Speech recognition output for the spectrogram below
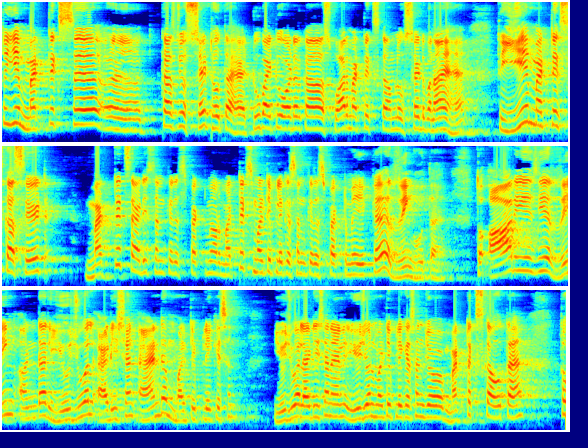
तो ये मैट्रिक्स का जो सेट होता है टू बाई टू ऑर्डर का स्क्वायर मैट्रिक्स का हम लोग सेट बनाए हैं तो ये मैट्रिक्स का सेट मैट्रिक्स एडिशन के रिस्पेक्ट में और मैट्रिक्स मल्टीप्लिकेशन के रिस्पेक्ट में एक रिंग होता है। तो आर इज़ ये ring under usual addition and multiplication usual addition and usual multiplication जो मैट्रिक्स का होता है तो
